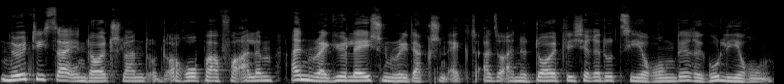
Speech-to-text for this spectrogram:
Nötig sei in Deutschland und Europa vor allem ein Regulation Reduction Action Act, also eine deutliche Reduzierung der Regulierung.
